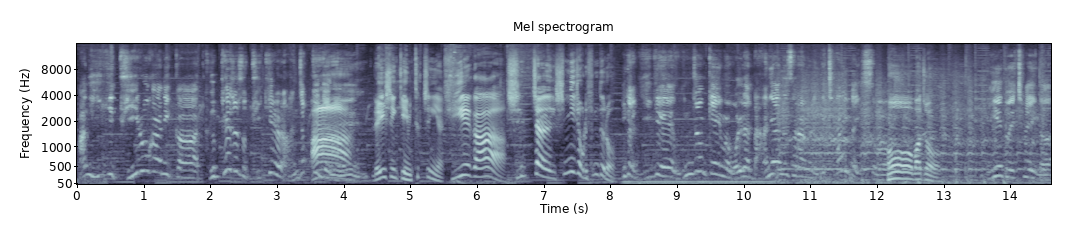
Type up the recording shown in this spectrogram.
아니, 이게 뒤로 가니까 급해져서 뒷길을 안 잡게 아 되네. 레이싱 게임 특징이야 뒤에가 진짜 심리적으로 힘들어 그러니까 이게 운전 게임을 원래 많이 하는 사람은 이게 차이가 있어. 어 맞아 이해도의 차이가.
